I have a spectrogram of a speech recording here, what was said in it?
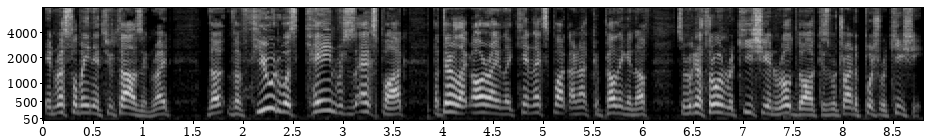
in WrestleMania 2000, right? The the feud was Kane versus X Pac, but they're like, all right, like Kane and X Pac are not compelling enough, so we're gonna throw in Rikishi and Road Dog because we're trying to push Rikishi.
